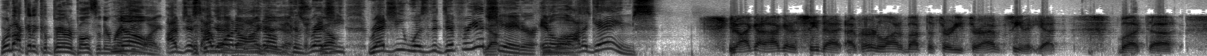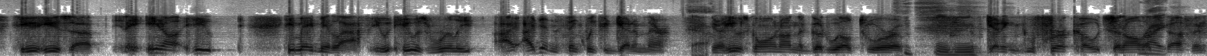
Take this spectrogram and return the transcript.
we're not going to compare Bosa to Reggie no, White. I'm just I Yeah, wanted no, to I know hear you. because Yep. Reggie Reggie was the differentiator He in a was. lot of games. You know, I got I got to see that. I've heard a lot about the 33. I haven't seen it yet, but uh, he he's uh, you know he he made me laugh. He he was really. I I didn't think we could get him there. You know, he was going on the goodwill tour of, mm-hmm. of getting fur coats and all that Right. stuff, and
